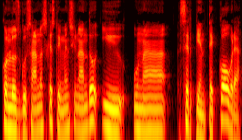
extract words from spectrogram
con los gusanos que estoy mencionando y una serpiente cobra.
